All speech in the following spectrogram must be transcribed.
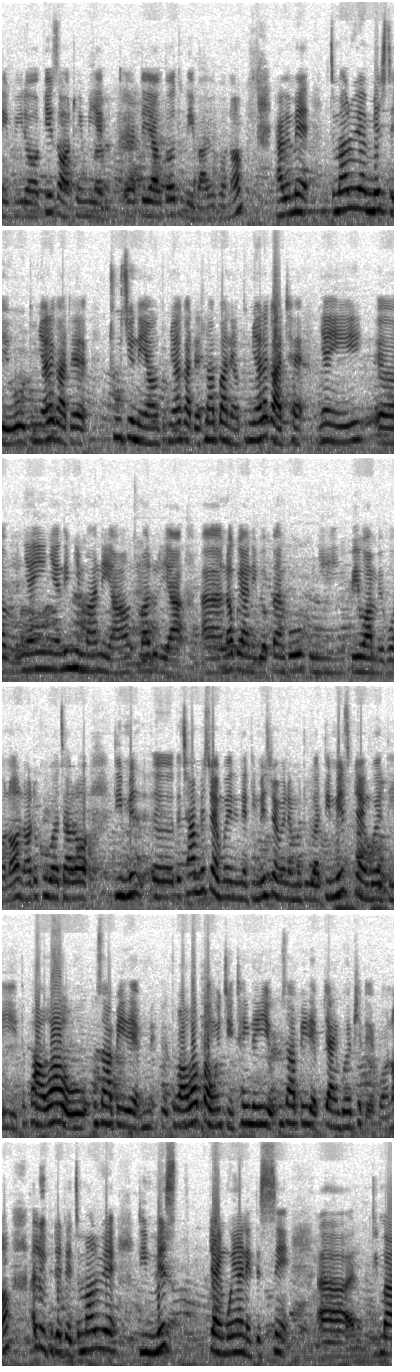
နေပြီးတော့ပြေဆုံးအောင် train မိရတယောက်တော့သူတွေပါပဲပေါ့နော်ဒါပေမဲ့ကျမတို့ရဲ့ miss တွေကိုသူများတကာတဲ့ ထူးချင်နေအောင်သူများကတဲ့လှပနေအောင်သူများတကာထက်ညံရီညံရီညံသေးမြင်မနေအောင်ကျမတို့တွေကအာနောက်ကွယ်ကနေပြီးတော့ပံပိုးကူညီပေးသွားမယ်ပေါ့နော်နောက်တစ်ခုကကြတော့ဒီ miss တခြား miss ပြိုင်ပွဲအနေနဲ့ဒီ miss ပြိုင်ပွဲနဲ့မတူတာဒီ miss ပြိုင်ပွဲဒီတဘာဝကိုဦးစားပေးတဲ့တဘာဝပတ်ဝန်းကျင်ထိန်းသိမ်းရေးကိုဦးစားပေးတဲ့ပြိုင်ပွဲဖြစ်တယ်ပေါ့နော်အဲ့လိုဖြစ်တဲ့ကျမတို့ရဲ့ဒီ miss ပြိုင်ပွဲရနေတဆင့်အာဒီမှာ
